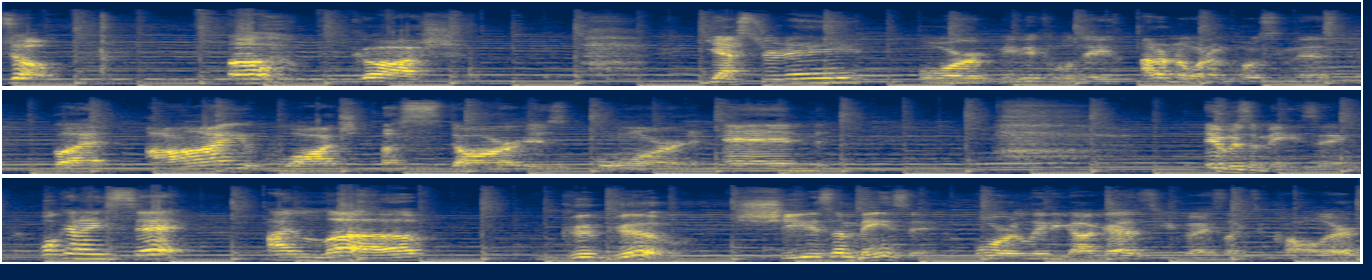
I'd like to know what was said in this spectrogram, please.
So, oh gosh, yesterday, or maybe a couple days, I don't know when I'm posting this, but I watched A Star is Born and it was amazing. What can I say? I love Gugu. She is amazing, or Lady Gaga as you guys like to call her.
